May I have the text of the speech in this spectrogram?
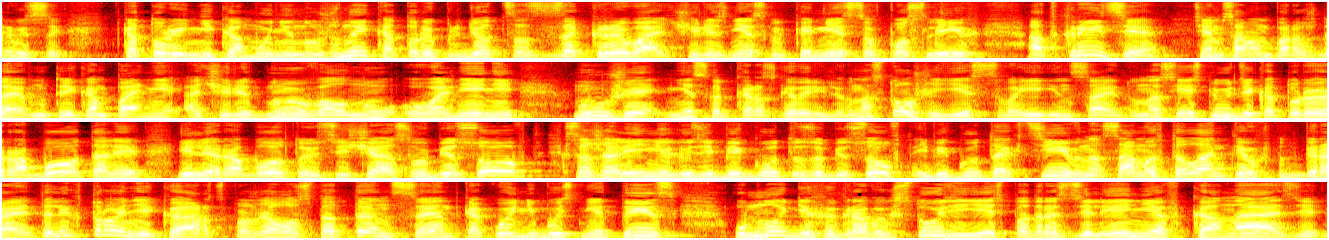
говноигросервисы, которые никому не нужны, которые придется закрывать через несколько месяцев после их открытия, тем самым порождая внутри компании очередную волну увольнений. Мы уже несколько раз говорили, у нас тоже есть свои инсайды. У нас есть люди, которые работали или работают сейчас в Ubisoft. К сожалению, люди бегут из Ubisoft и бегут активно. Самых талантливых подбирает Electronic Arts, пожалуйста, Tencent, какой-нибудь NetEase. У многих игровых студий есть подразделения в Канаде.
